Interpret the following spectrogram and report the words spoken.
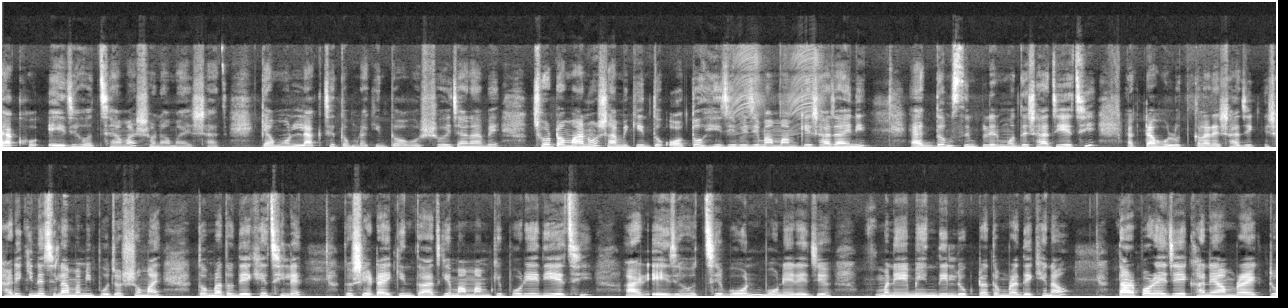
দেখো, এই যে হচ্ছে আমার সোনামায়ের সাজ। কেমন লাগছে তোমরা কিন্তু অবশ্যই জানাবে। ছোট মানুষ, আমি কিন্তু অত হিজিবিজি মাম্মামকে সাজাইনি। একদম সিম্পলের মধ্যে সাজিয়েছি। একটা হলুদ কালারের সাজি, শাড়ি কিনেছিলাম আমি পুজোর সময়, তোমরা তো দেখেছিলে। তো সেটাই কিন্তু আজকে মামামকে পরিয়ে দিয়েছি। আর এই যে হচ্ছে বোন, বোনের এই যে মানে মেহেন্দির লুকটা তোমরা দেখে নাও। তারপরে যে এখানে আমরা একটু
